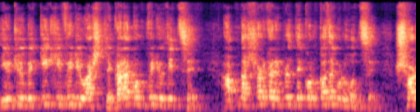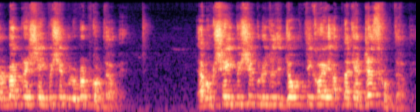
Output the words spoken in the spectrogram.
ইউটিউবে কি কি ভিডিও আসছে? কারা কোন ভিডিও দিচ্ছে? আপনার সরকারের বিরুদ্ধে কোন কথাগুলো হচ্ছে? সর্বাগ্রে সেই বিষয়গুলো নোট করতে হবে। এবং সেই বিষয়গুলো যদি যৌক্তিক হয়, আপনাকে অ্যাড্রেস করতে হবে।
